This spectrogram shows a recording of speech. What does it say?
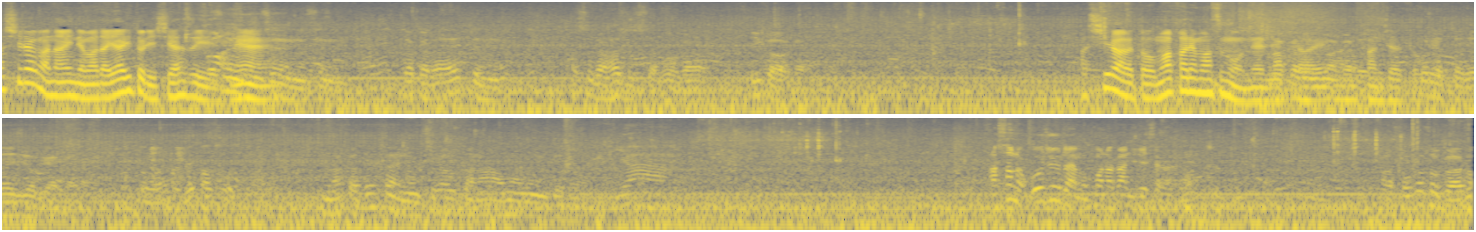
柱がないんでまだやり取りしやすいですね。だからあえてね柱外した方がいいかわか柱と巻かれますもんね絶対。感じだと。これやったら大丈夫やから。中でかいの違うかな思うねんけど。いやー。朝の50代もこんな感じでしたからね。あそこそこある。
